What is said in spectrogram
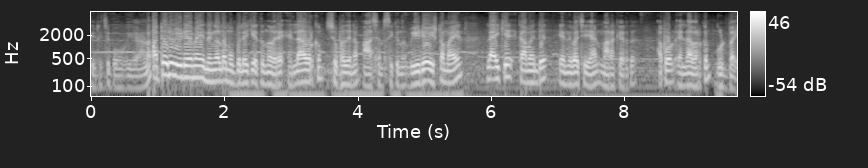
തിരിച്ചു പോവുകയാണ്. മറ്റൊരു വീഡിയോയുമായി നിങ്ങളുടെ മുമ്പിലേക്ക് എത്തുന്നവരെ എല്ലാവർക്കും ശുഭദിനം ആശംസിക്കുന്നു. വീഡിയോ ഇഷ്ടമായാൽ ലൈക്ക് കമന്റ് എന്നിവ ചെയ്യാൻ മറക്കരുത്. അപ്പോൾ എല്ലാവർക്കും ഗുഡ് ബൈ.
